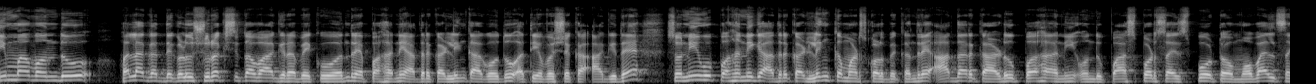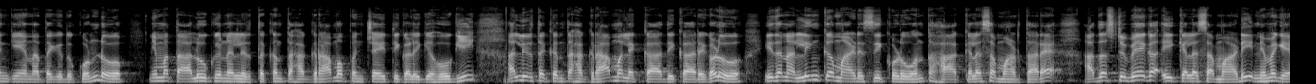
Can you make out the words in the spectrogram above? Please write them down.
ನಿಮ್ಮ ಒಂದು ಹೊಲ ಗದ್ದೆಗಳು ಸುರಕ್ಷಿತವಾಗಿರಬೇಕು ಅಂದರೆ ಪಹನಿ ಆಧಾರ್ ಕಾರ್ಡ್ ಲಿಂಕ್ ಆಗೋದು ಅತಿ ಅವಶ್ಯಕ ಆಗಿದೆ. ಸೊ ನೀವು ಪಹನಿಗೆ ಆಧಾರ್ ಕಾರ್ಡ್ ಲಿಂಕ್ ಮಾಡಿಸ್ಕೊಳ್ಬೇಕಂದ್ರೆ ಆಧಾರ್ ಕಾರ್ಡು ಪಹನಿ ಒಂದು ಪಾಸ್ಪೋರ್ಟ್ ಸೈಜ್, ಫೋಟೋ, ಮೊಬೈಲ್ ಸಂಖ್ಯೆಯನ್ನು ತೆಗೆದುಕೊಂಡು ನಿಮ್ಮ ತಾಲೂಕಿನಲ್ಲಿರ್ತಕ್ಕಂತಹ ಗ್ರಾಮ ಪಂಚಾಯಿತಿಗಳಿಗೆ ಹೋಗಿ ಅಲ್ಲಿರ್ತಕ್ಕಂತಹ ಗ್ರಾಮ ಲೆಕ್ಕಾಧಿಕಾರಿಗಳು ಇದನ್ನು ಲಿಂಕ್ ಮಾಡಿಸಿ ಕೊಡುವಂತಹ ಕೆಲಸ ಮಾಡ್ತಾರೆ. ಆದಷ್ಟು ಬೇಗ ಈ ಕೆಲಸ ಮಾಡಿ ನಿಮಗೆ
